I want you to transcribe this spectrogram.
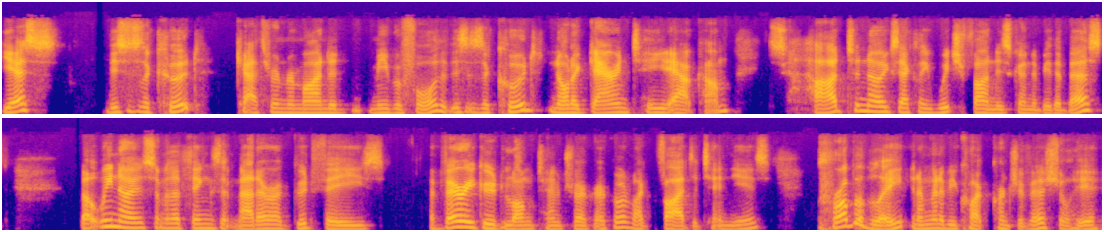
Yes, this is a could. Catherine reminded me before that this is a could, not a guaranteed outcome. It's hard to know exactly which fund is going to be the best, but we know some of the things that matter are good fees, a very good long term track record, like five to 10 years. Probably, and I'm going to be quite controversial here,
